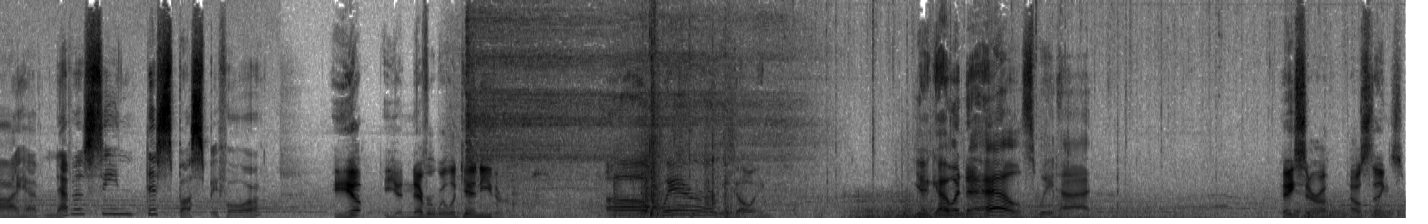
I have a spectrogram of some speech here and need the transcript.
I have never seen this bus before. Yep, you never will again either. Uh, where are we going? You're going to hell, sweetheart. Hey, Sarah, how's things?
